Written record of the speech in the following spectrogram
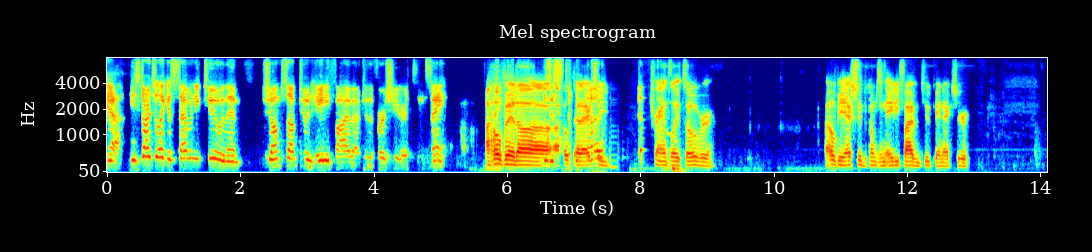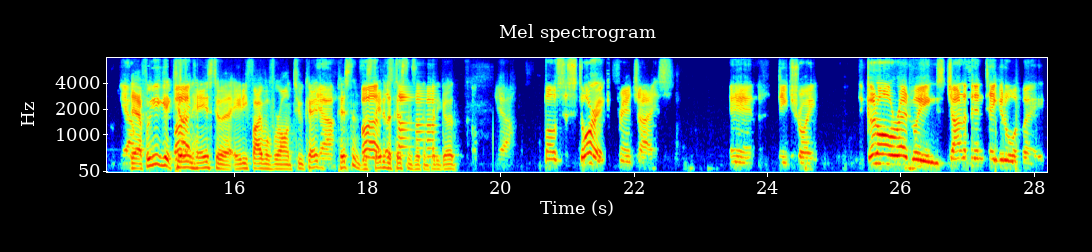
Yeah, he starts at like a 72 and then jumps up to an 85 after the first year. It's insane. I hope it uh He's a I hope that actually stud. translates over. I hope he actually becomes an 85 and 2K next year. Yeah. yeah, if we could get But- Killian Hayes to an 85 overall in 2K, Yeah. Pistons, the But state of the Pistons looking pretty good. Yeah. Most historic franchise in Detroit. The good old Red Wings. Jonathan, take it away.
